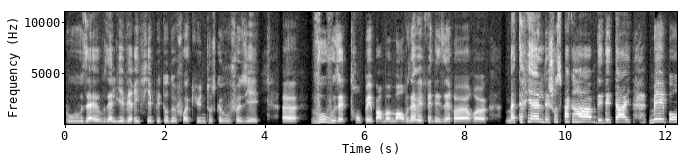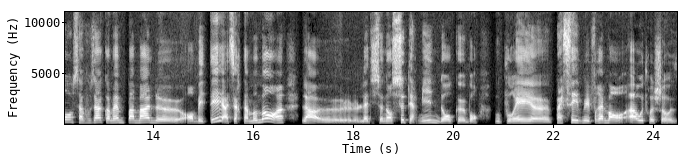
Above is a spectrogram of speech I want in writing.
Vous, vous, alliez vérifier plutôt deux fois qu'une tout ce que vous faisiez. Euh, vous vous êtes trompé par moment, vous avez fait des erreurs euh, matérielles, des choses pas graves, des détails, mais bon, ça vous a quand même pas mal embêté à certains moments. Hein. Là, la dissonance se termine, donc bon, vous pourrez passer mais vraiment à autre chose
